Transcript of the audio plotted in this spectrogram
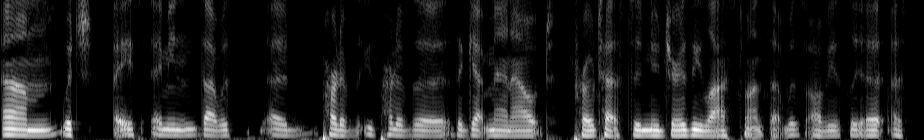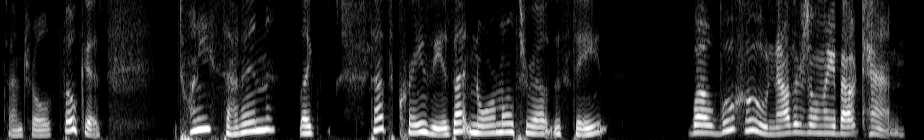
um, which I I mean that was a part of the, part of the the Get Men Out protest in New Jersey last month. That was obviously a, a central focus. 27 like that's crazy. Is that normal throughout the states? Well, woohoo! Now there's only about ten.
